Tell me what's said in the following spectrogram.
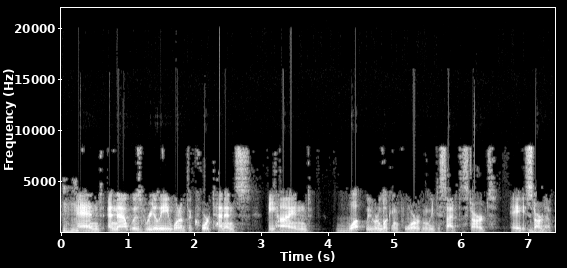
Mm-hmm. And, and that was really one of the core tenets behind what we were looking for when we decided to start a mm-hmm. startup.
